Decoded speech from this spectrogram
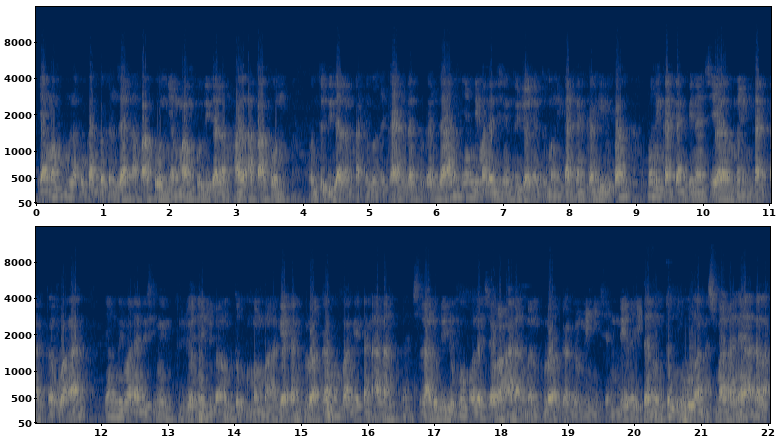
yang mampu melakukan pekerjaan apa pun yang mampu di dalam hal apa pun untuk di dalam kategori karir dan pekerjaan yang di mana di sini tujuannya untuk meningkatkan kehidupan, meningkatkan finansial, meningkatkan keuangan, yang di mana di sini tujuannya juga untuk membahagiakan keluarga, membahagiakan anak, dan selalu didukung oleh seorang anak dan keluarga Gemini sendiri. Dan untuk hubungan asmaranya adalah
